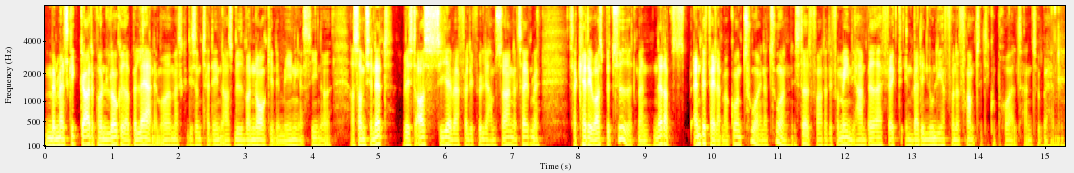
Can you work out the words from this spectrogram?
Men man skal ikke gøre det på en lukket og belærende måde. Man skal ligesom tage det ind og også vide, hvornår giver det mening at sige noget. Og som Jeanette vist også siger, i hvert fald ifølge ham Søren, jeg talt med, så kan det jo også betyde, at man netop anbefaler, at man går en tur i naturen, i stedet for, at det formentlig har en bedre effekt, end hvad det nu lige har fundet frem til, at de kunne prøve alternativ behandling.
